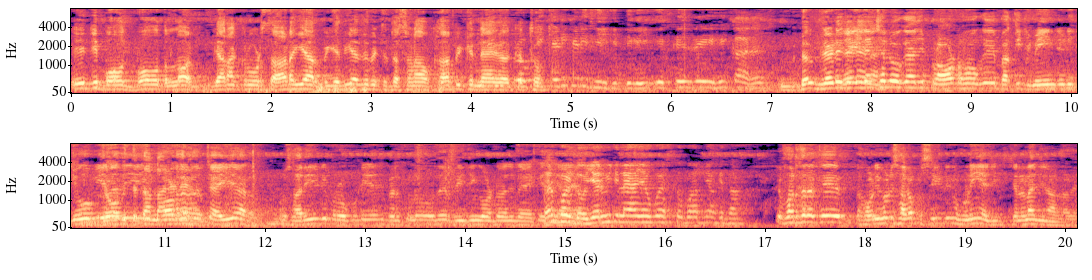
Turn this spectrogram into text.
ਇਹ ਜੀ ਬਹੁਤ ਬਹੁਤ lot, 11 ਕਰੋੜ 60000 ਰੁਪਏ ਦੀ ਇਹਦੇ ਵਿੱਚ ਦੱਸਣਾ ਔਖਾ ਵੀ ਕਿੰਨੇ ਕਿੱਥੋਂ ਕਿਹੜੀ ਕਿਹੜੀ ਸੀਲ ਕੀਤੀ ਗਈ? ਇੱਕ ਜਿਹੜੇ ਇਹ ਘਰ? ਬਿਲ ਜਿਹੜੇ ਜਿਹੜੇ ਰੈਜ਼ੀਡੈਂਸ਼ੀਅਲ ਹੋ ਗਿਆ ਜੀ ਪਲਾਟ ਹੋ ਗਏ ਬਾਕੀ ਜ਼ਮੀਨ ਜਿਹੜੀ ਜੋ ਵੀ ਜੋ ਇਹਨਾਂ ਵੀ ਦੀ ਦੁਕਾਨਾਂ ਜਿਹੜੀਆਂ ਵਿੱਚ ਆਈ ਆ ਉਹ ਸਾਰੀ ਜਿਹੜੀ ਪ੍ਰਾਪਰਟੀ ਹੈ ਜੀ ਬਿਲਕੁਲ ਉਹਦੇ ਫ੍ਰੀਜ਼ਿੰਗ ਆਰਡਰ 'ਚ ਲੈ ਕੇ ਸਰ ਜੀ ਆਏ ਆ। ਬਲਡੋਜ਼ਰ ਵੀ ਚਲਾਇਆ ਜਾਊਗਾ ਇਸ ਤੋਂ ਬਾਅਦ ਜਾਂ ਕਿਦਾਂ? ਤੇ ਫਰਦਰ ਅੱਗੇ ਹੌਲੀ ਹੌਲੀ ਸਾਰਾ ਪ੍ਰੋਸੀਡਿੰਗ ਹੋਣੀ ਹੈ ਜੀ ਚੱਲਣਾ ਜੀ ਨਾਲ ਨਾਲੇ।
